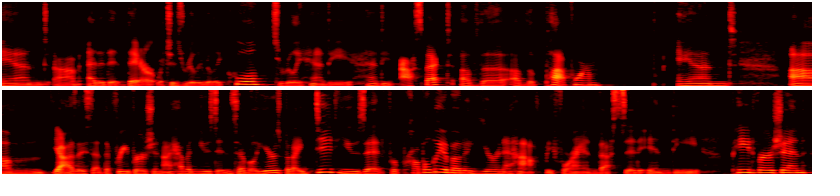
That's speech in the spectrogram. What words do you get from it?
and um, edit it there, which is really really cool. It's a really handy handy aspect of the of the platform. And um, yeah, as I said, the free version, I haven't used it in several years, but I did use it for probably about a year and a half before I invested in the paid version.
